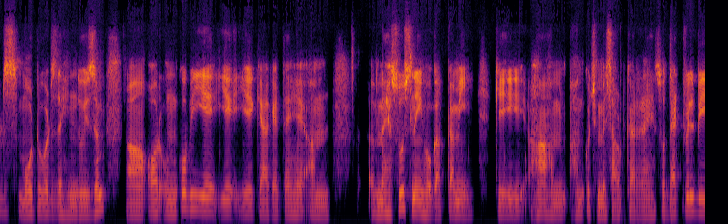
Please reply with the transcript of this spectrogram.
towards more towards the Hinduism और उनको भी ये ये ये क्या कहते हैं um, महसूस नहीं होगा कमी कि हाँ हम हम कुछ मिस आउट कर रहे हैं। So that will be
